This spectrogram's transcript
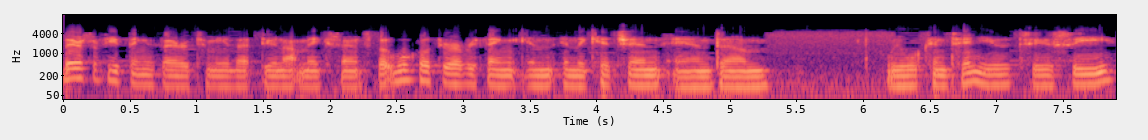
there's a few things there to me that do not make sense. But we'll go through everything in, in the kitchen and um, we will continue to see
